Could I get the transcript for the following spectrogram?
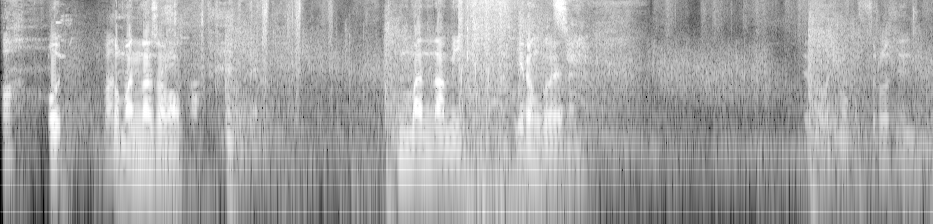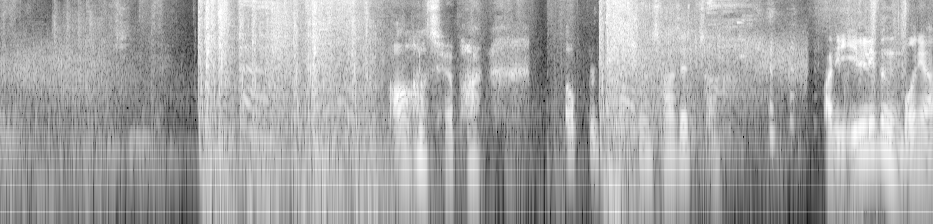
아, 어, 너 만나자마자. 첫 만남이 이런 거야. 내가 머리 먹고 쓰러지는 장면이 멋있는데 아 제발. 더블 좀 사제자. 아니 1, 2등 뭐냐?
